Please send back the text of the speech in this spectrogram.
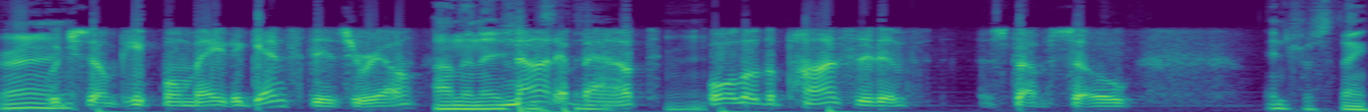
right. which some people made against Israel, On the not state. about Right. all of the positive stuff. So Interesting.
